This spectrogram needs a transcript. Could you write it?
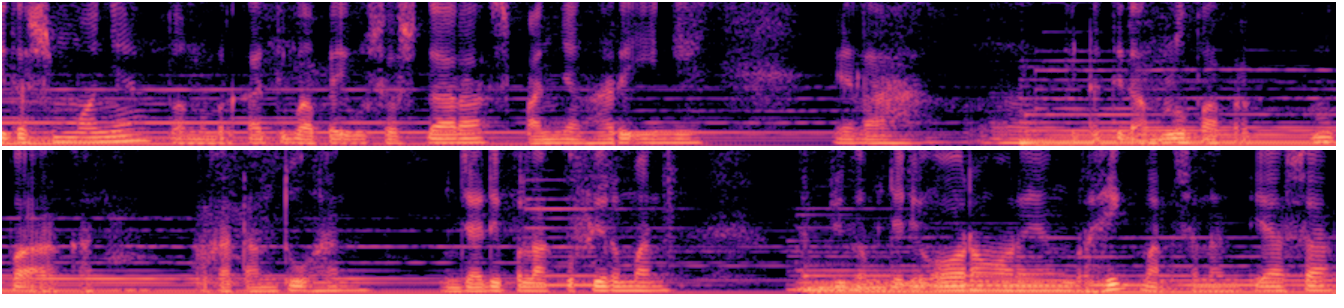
kita semuanya, Tuhan memberkati Bapak Ibu Saudara sepanjang hari ini. Biarlah eh, kita tidak melupa lupa akan perkataan Tuhan, menjadi pelaku firman dan juga menjadi orang-orang yang berhikmat senantiasa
